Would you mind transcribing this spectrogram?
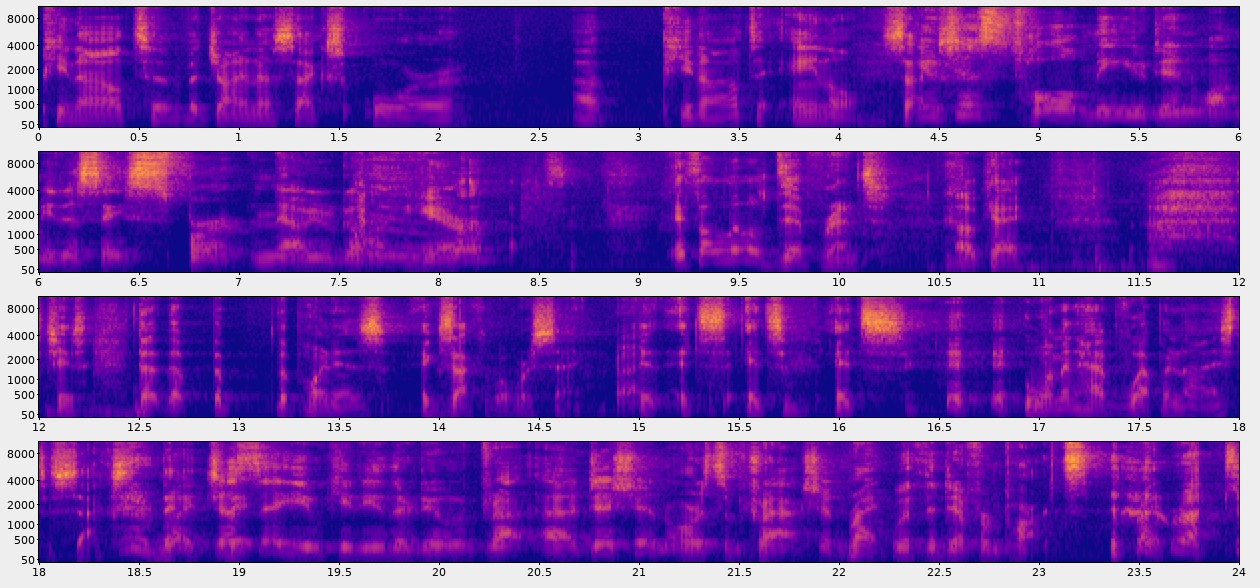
Penile to vagina sex or uh, penile to anal sex. You just told me you didn't want me to say spurt, and now you're going here. it's a little different. Okay. Jeez. The, the, the, the point is exactly what we're saying. Right. It, it's it's it's women have weaponized sex. They- right, just they- say you can either do addition or subtraction Right. with the different parts. Right, right.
